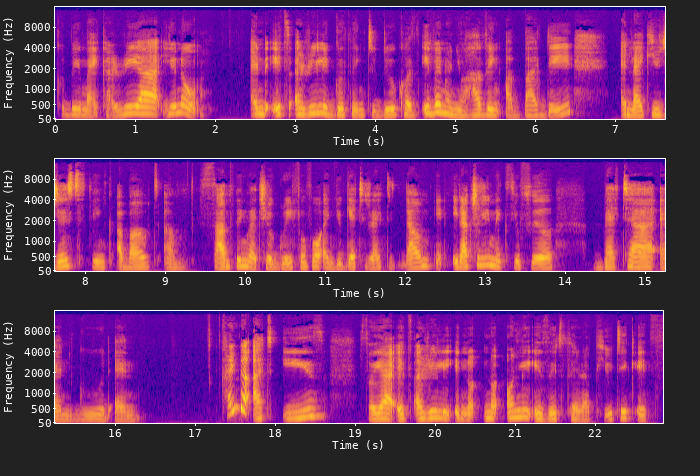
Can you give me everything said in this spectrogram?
could be my career, you know. And it's a really good thing to do because even when you're having a bad day and like you just think about um something that you're grateful for and you get to write it down, it, it actually makes you feel better and good and kind of at ease. So yeah, it's a really it not not only is it therapeutic, it's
